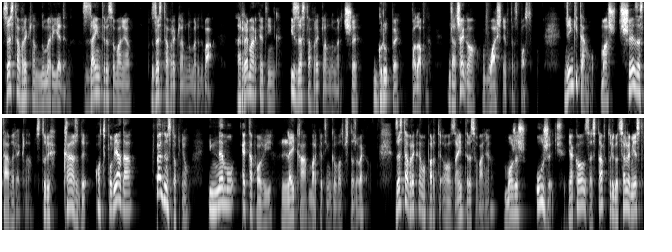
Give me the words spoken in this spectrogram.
zestaw reklam numer jeden zainteresowania, zestaw reklam numer dwa remarketing i zestaw reklam numer trzy grupy podobne. Dlaczego właśnie w ten sposób? Dzięki temu masz trzy zestawy reklam, z których każdy odpowiada w pewnym stopniu innemu etapowi lejka marketingowo-sprzedażowego. Zestaw reklam oparty o zainteresowania możesz użyć jako zestaw, którego celem jest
